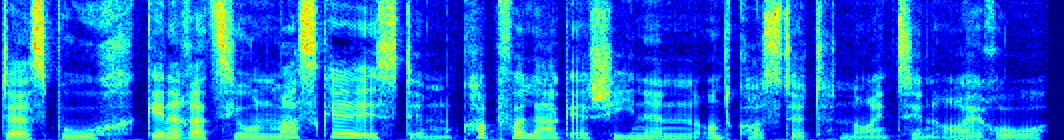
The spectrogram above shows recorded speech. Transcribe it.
Das Buch Generation Maske ist im Kopfverlag erschienen und kostet 19,99 Euro.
